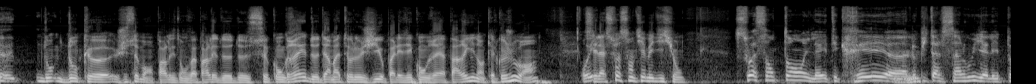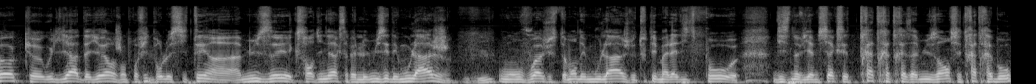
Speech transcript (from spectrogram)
Euh, donc, donc euh, justement, on, parlait- on va parler de, de ce congrès de dermatologie au Palais des Congrès à Paris dans quelques jours. hein. Oui. C'est la 60e édition. 60 ans, il a été créé euh, à Mhm. l'hôpital Saint-Louis à l'époque euh, où il y a d'ailleurs, j'en profite pour le citer, un, musée extraordinaire qui s'appelle le musée des moulages, Mhm. où on voit justement des moulages de toutes les maladies de peau euh, 19e siècle. C'est très très très amusant, c'est très très beau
